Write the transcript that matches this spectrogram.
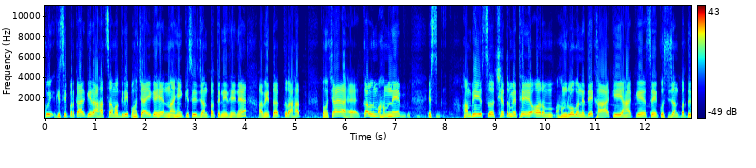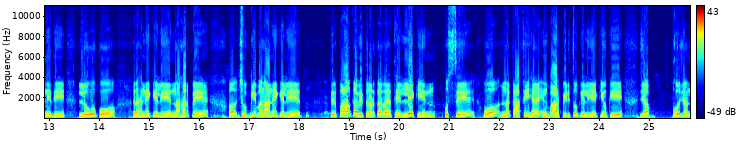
कोई किसी प्रकार की राहत सामग्री पहुंचाई गई है, न ही किसी जनप्रतिनिधि ने अभी तक राहत पहुँचाया है। कल हमने इस, हम भी इस क्षेत्र में थे और हम लोगों ने देखा कि यहाँ के से कुछ जनप्रतिनिधि लोगों को रहने के लिए नहर पे झुग्गी बनाने के लिए तिरपाल का वितरण कर रहे थे, लेकिन उससे वो नाकाफ़ी है इन बाढ़ पीड़ितों के लिए, क्योंकि जब भोजन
